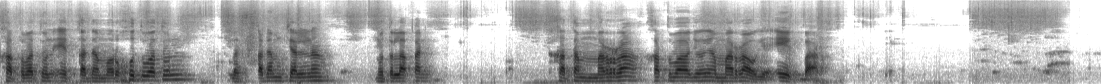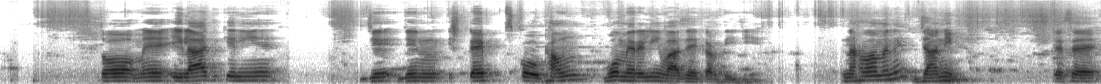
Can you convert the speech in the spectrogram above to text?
खतवतुन एक कदम और खुतवतुन, बस कदम चलना, मुतलक़न। ख़त्म मर्रा, खतवा जो है मर्रा हो गया, एक बार। तो मैं इलाज के लिए जे, जिन स्टेप्स को उठाऊं, वो मेरे लिए वाजे कर दीजिए। नहवा मैंने जानिब। जैसे,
